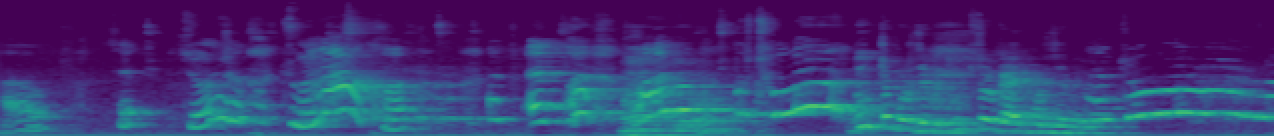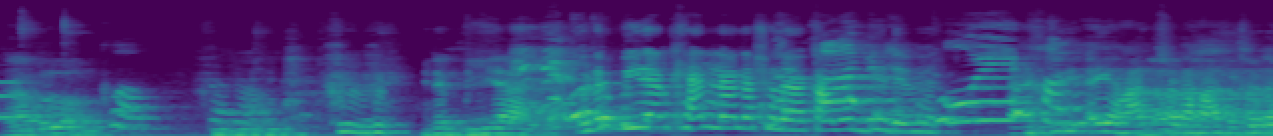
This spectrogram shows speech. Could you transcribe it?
খাও দুধটা পড়ে যাবে দুধটা গায়ে পড়ে যাবে। খাও এটা বিড়াল। ওটা বিড়াল খেলনা না শোনা কামড় দিয়ে দেবে এই হাত ছড়া হাত ছড়া।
